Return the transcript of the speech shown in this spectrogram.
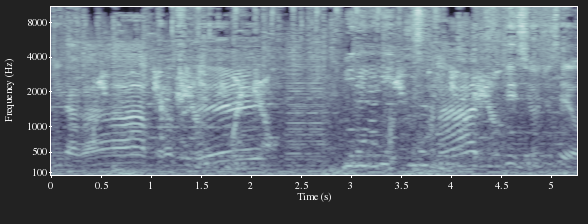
여기다가 부족합니다. 하나 두 개 지어주세요.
